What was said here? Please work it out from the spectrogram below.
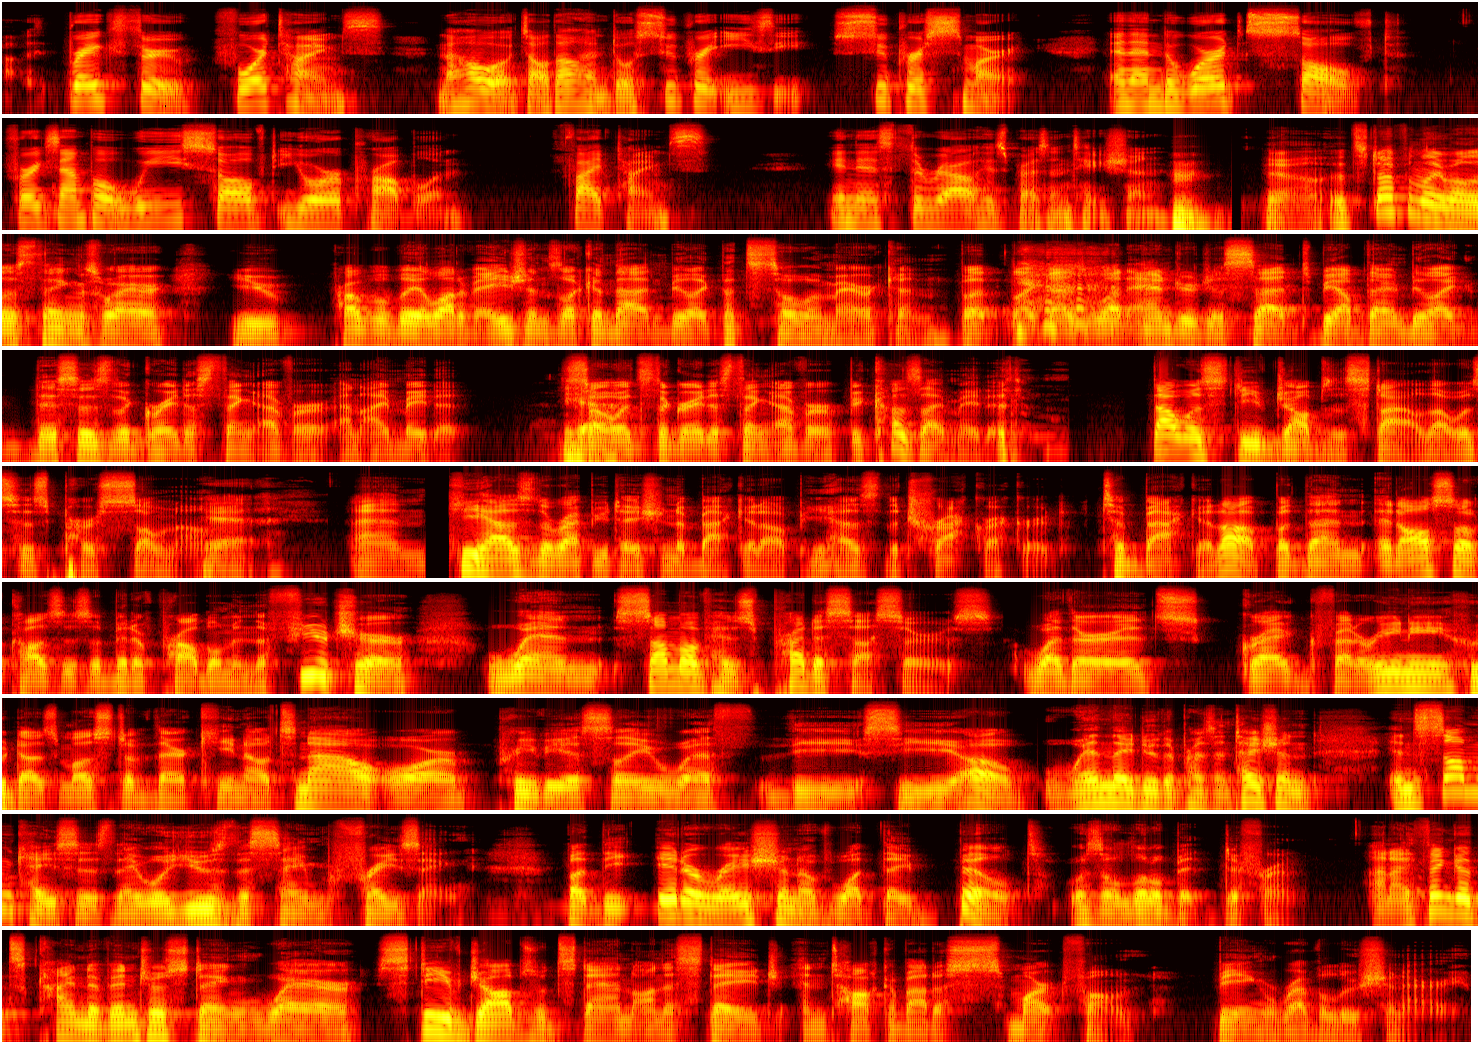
times，Mhm. breakthrough four times，然后我找到很多 super easy, super smart, and then the word solved. For example, we solved your problem five times in his throughout his presentation. Yeah, it's definitely one of those things where you probably a lot of Asians look at that and be like, "That's so American." But like as what Andrew just said, to be up there and be like, "This is the greatest thing ever, and I made it." So Yeah. it's the greatest thing ever because I made it. That was Steve Jobs' style. That was his persona. Yeah. And he has the reputation to back it up. He has the track record to back it up. But then it also causes a bit of problem in the future when some of his predecessors, whether it's Craig Federighi, who does most of their keynotes now, or previously with the CEO, when they do the presentation, in some cases they will use the same phrasing. But the iteration of what they built was a little bit different. And I think it's kind of interesting where Steve Jobs would stand on a stage and talk about a smartphone being revolutionary.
